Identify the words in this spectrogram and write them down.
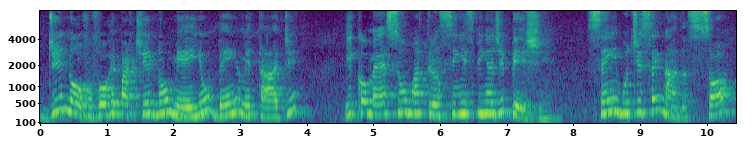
De novo, vou repartir no meio, bem a metade. E começo uma trancinha espinha de peixe. Sem embutir, sem nada. Só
